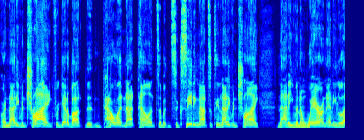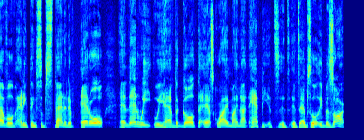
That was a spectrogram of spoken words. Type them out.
are not even trying, forget about the talent, not talent, succeeding, not succeeding, not even trying, not even aware on any level of anything substantive at all. And then we, we have the goal to ask, why am I not happy? It's, it's, it's absolutely bizarre.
